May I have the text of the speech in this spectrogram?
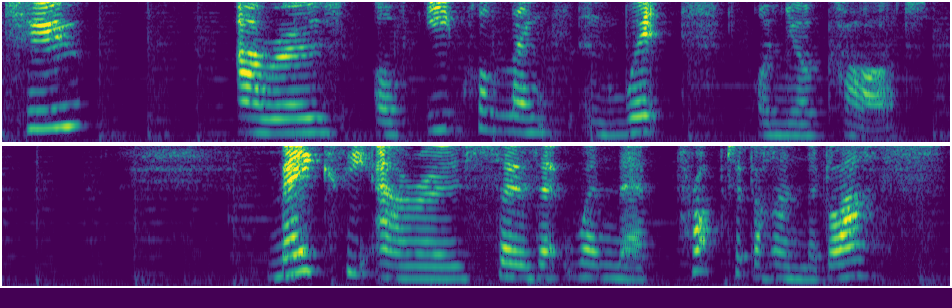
two arrows of equal length and width on your card. Make the arrows so that when they're propped up behind the glass,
